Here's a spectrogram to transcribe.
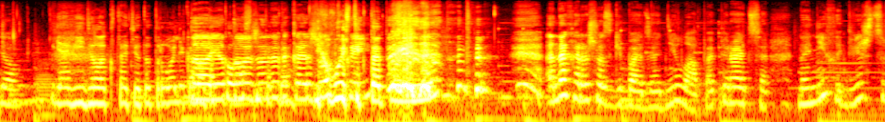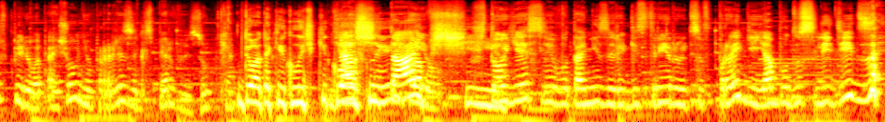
Да. Я видела, кстати, этот ролик. Да, она я тоже, она такая И жёсткая. хвостик такой. Она хорошо сгибает задние лапы, опирается на них и движется вперед. А еще у нее прорезались первые зубки. Да, такие клычки Я классные. считаю, вообще. Что если вот они зарегистрируются в Преге, я буду следить за ними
